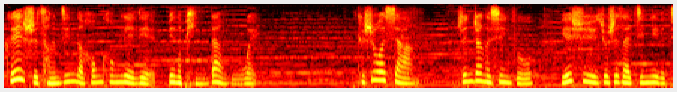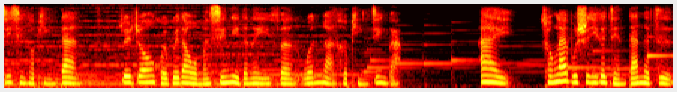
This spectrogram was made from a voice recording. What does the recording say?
可以使曾经的轰轰烈烈变得平淡无味。可是，我想，真正的幸福，也许就是在经历了激情和平淡，最终回归到我们心里的那一份温暖和平静吧。爱从来不是一个简单的字，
